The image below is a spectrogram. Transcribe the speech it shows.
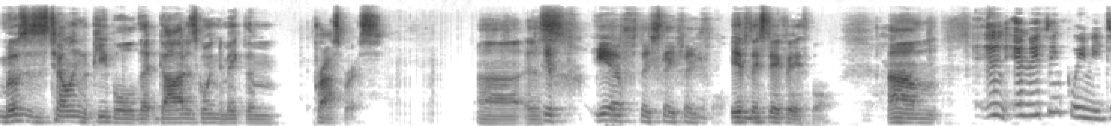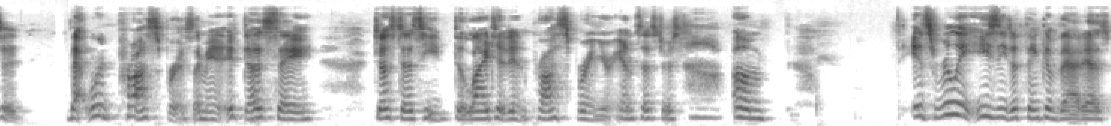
Moses is telling the people that God is going to make them prosperous. Uh, as If if they stay faithful. if they stay faithful. Um, And and I think we need to that word prosperous. I mean, it does say, just as he delighted in prospering your ancestors. Um, it's really easy to think of that as,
